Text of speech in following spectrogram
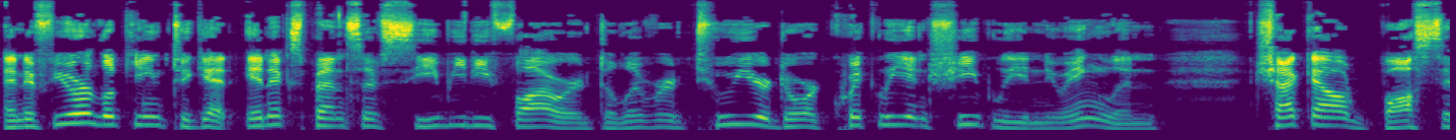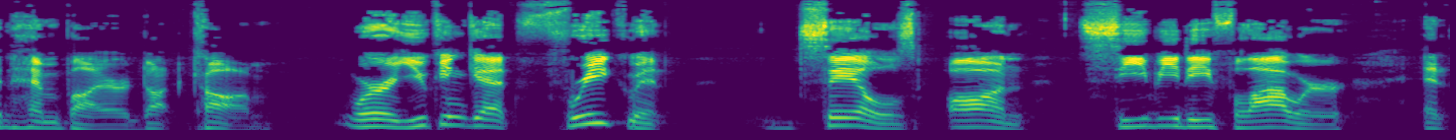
And if you are looking to get inexpensive CBD flower delivered to your door quickly and cheaply in New England, check out bostonhempire.com, where you can get frequent sales on CBD flower and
